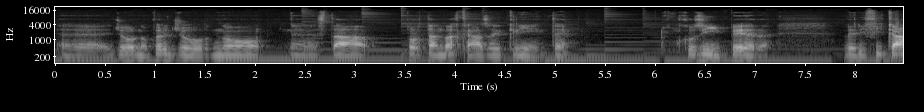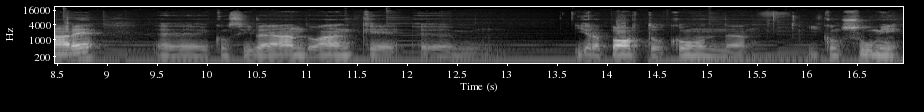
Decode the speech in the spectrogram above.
eh, giorno per giorno eh, sta portando a casa il cliente. Così per verificare, eh, considerando anche ehm, il rapporto con i consumi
